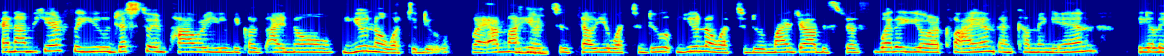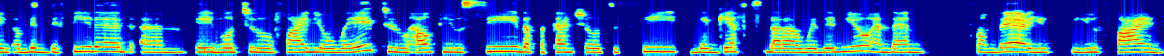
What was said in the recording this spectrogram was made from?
And I'm here for you just to empower you because I know you know what to do. Right. I'm not mm-hmm. here to tell you what to do. You know what to do. My job is just whether you're a client and coming in feeling a bit defeated and able to find your way to help you see the potential to see the gifts that are within you. And then from there you you find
